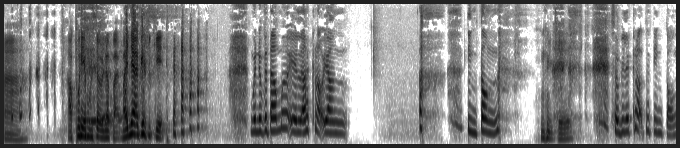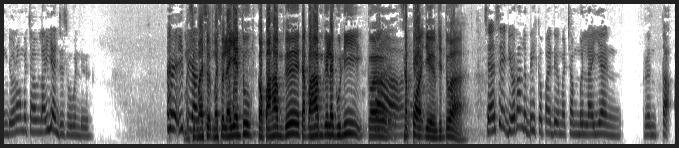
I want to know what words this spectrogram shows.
Ha. Apa yang boleh tak boleh dapat? Banyak ke sikit? Benda pertama ialah crowd yang ting tong. okay. So bila crowd tu ting tong, dia orang macam layan je semua benda. Itu Masuk yang masuk masuk layan tu kau faham ke tak faham ke lagu ni kau Ha. support je macam tu lah. saya rasa dia orang lebih kepada macam melayan rentak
